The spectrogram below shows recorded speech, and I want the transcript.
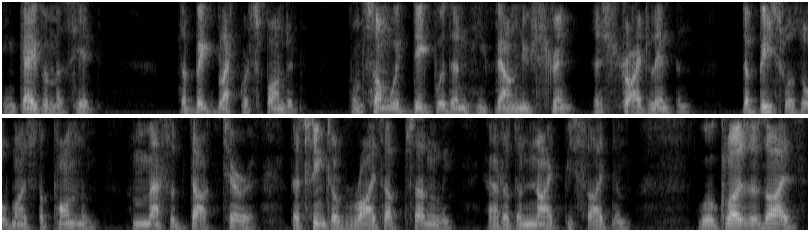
and gave him his head. The big black responded. From somewhere deep within he found new strength. His stride lengthened. The beast was almost upon them, a massive dark terror that seemed to rise up suddenly out of the night beside them. Will closed his eyes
